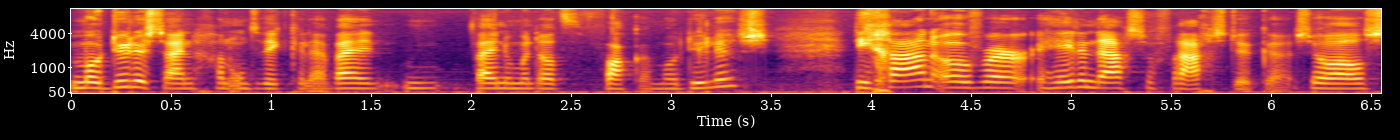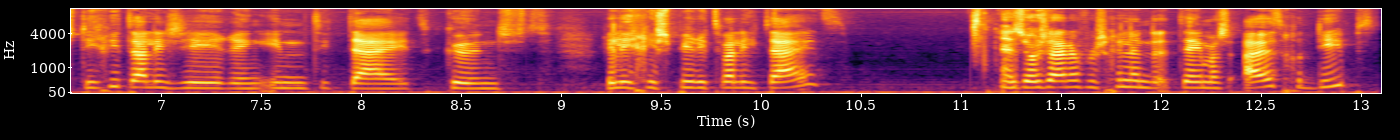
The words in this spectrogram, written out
modules zijn gaan ontwikkelen. Wij, wij noemen dat vakken, modules. Die gaan over hedendaagse vraagstukken. Zoals digitalisering, identiteit, kunst, religie, spiritualiteit. En zo zijn er verschillende thema's uitgediept.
